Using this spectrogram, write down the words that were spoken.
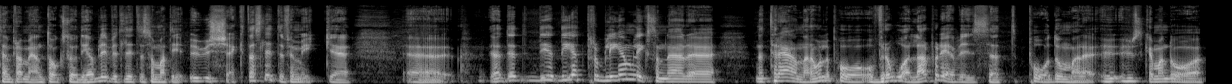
temperament också. Det har blivit lite som att det ursäktas lite för mycket det, det, det är ett problem liksom när, eh, när tränare håller på och vrålar på det viset på domare. Hur, hur ska man då...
